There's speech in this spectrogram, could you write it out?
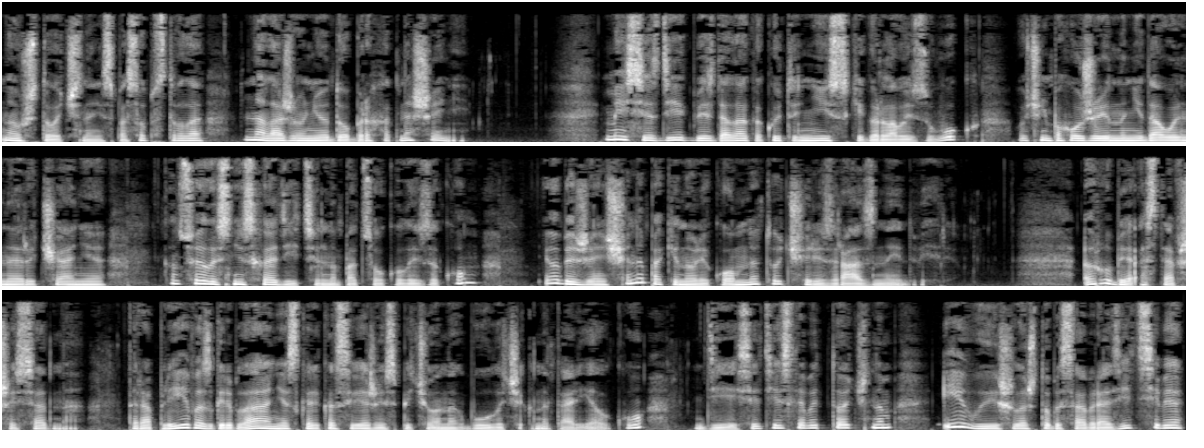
но уж точно не способствовала налаживанию добрых отношений. Миссис Дигби издала какой-то низкий горловой звук, очень похожий на недовольное рычание. Консуэла снисходительно подсокала языком, и обе женщины покинули комнату через разные двери. Руби, оставшись одна, торопливо сгребла несколько свежеиспеченных булочек на тарелку, десять, если быть точным, и вышла, чтобы сообразить себе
